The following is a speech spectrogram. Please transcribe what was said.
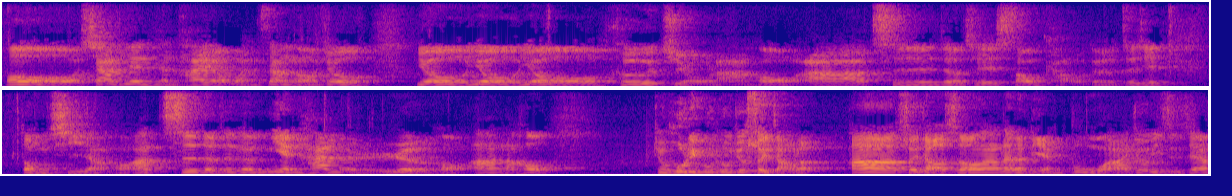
哦，夏天很嗨哦，晚上哦就又又又喝酒啦，吼啊吃这些烧烤的这些东西啊，吼啊吃的这个面酣耳热，吼啊，然后就糊里糊涂就睡着了啊，睡着的时候他的脸部啊就一直这样。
